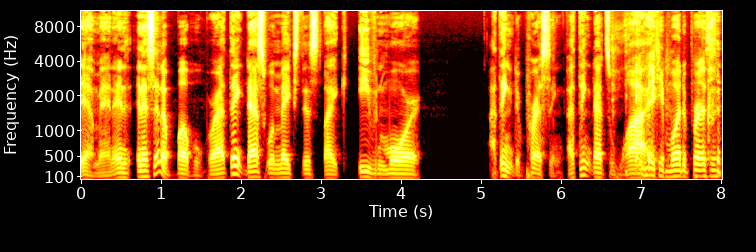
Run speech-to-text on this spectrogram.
Yeah, man, and and it's in a bubble, bro. I think that's what makes this like even more. I think depressing. I think that's why. Make it more depressing.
